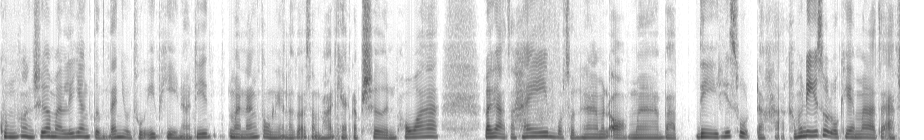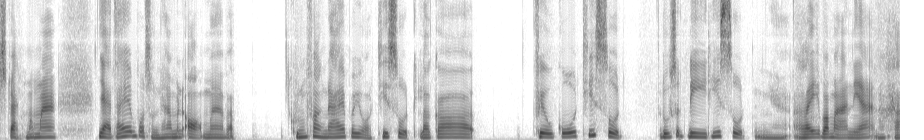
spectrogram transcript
คุณผู้ฟังเชื่อมาหรือยังตื่นเต้นอยู่ทุก EP นะที่มานั่งตรงนี้แล้วก็สัมภาษณ์แขกรับเชิญ เพราะว่าเราอยากจะให้บทสนทนามันออกมาแบบดีที่สุดอะค่ะคำว่าดีที่สุดโอเคมันอาจจะ abstract มากๆ อยากจะให้บทสนทนามันออกมาแบบ คุณผู้ฟังได้ประโยชน์ที่สุด แล้วก็ feel good ที่สุดรู้สึกดีที่สุดเงี้ยอะไรประมาณเนี้ยนะคะ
